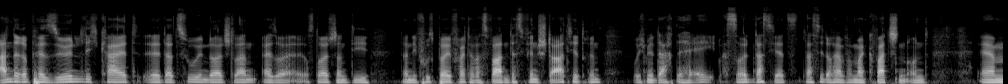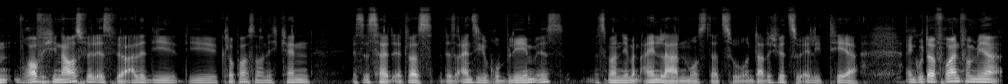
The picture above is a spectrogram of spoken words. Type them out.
andere Persönlichkeit äh, dazu in Deutschland, also äh, aus Deutschland, die dann die Fußballer gefragt hat, was war denn das für ein Start hier drin, wo ich mir dachte, hey, was soll das jetzt? Lass sie doch einfach mal quatschen. Und ähm, worauf ich hinaus will, ist für alle, die die Clubhaus noch nicht kennen, es ist halt etwas, das einzige Problem ist, dass man jemanden einladen muss dazu und dadurch wird es so elitär. Ein guter Freund von mir,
